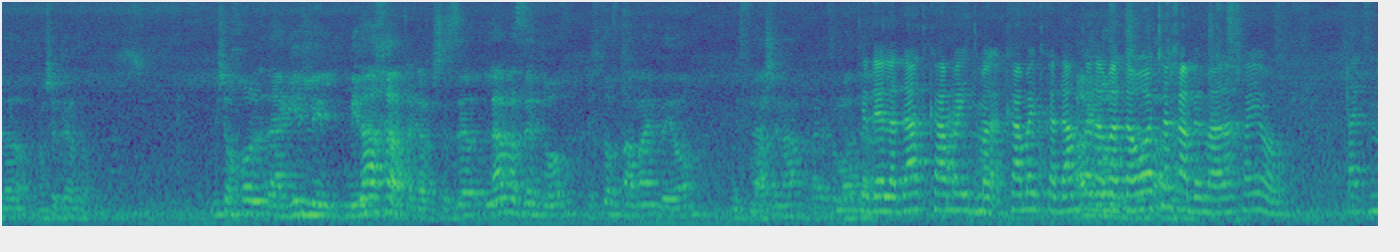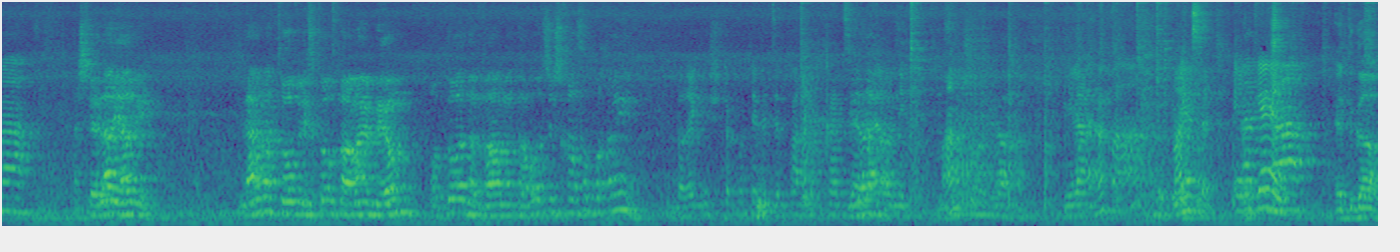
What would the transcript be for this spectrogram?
לא, לא, משהו יותר טוב. מישהו יכול להגיד לי מילה אחת, אגב, שזה, למה זה טוב לכתוב פעמיים ביום? כדי לדעת כמה התקדמת ארי, בוא, למטרות. שלך במהלך היום. אז מה? השאלה היא, ארי, למה טוב לכתוב פעמיים ביום אותו הדבר מטרות שיש לך לעשות בחיים? ברגע שאתה כותב את זה פעם אחת, זה עדיין לא. נקרא. מה? מילה אחת. מה? mindset. הרגל. אתגר.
